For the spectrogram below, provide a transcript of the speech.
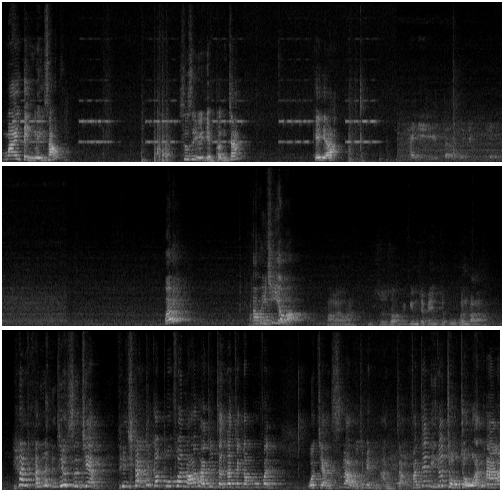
麦顶一勺，是不是有一点膨胀？可以了。他回去有哦。好了嘛，你是说你跟这边这部分罢了。你看男人就是这样，你讲这个部分然后他就真的这个部分。我讲是啦，我这边很肮脏，反正你就走走完他啦。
